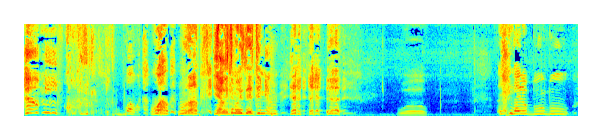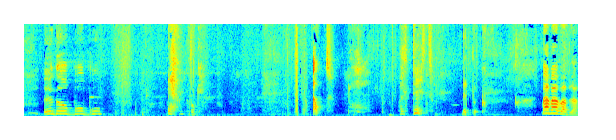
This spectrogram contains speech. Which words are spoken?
Help me! Whoa, whoa, whoa! That was the most thing ever. whoa! I got a boo boo. I got a boo boo. Okay. Out. What's this? Let's look. Blah blah blah blah.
